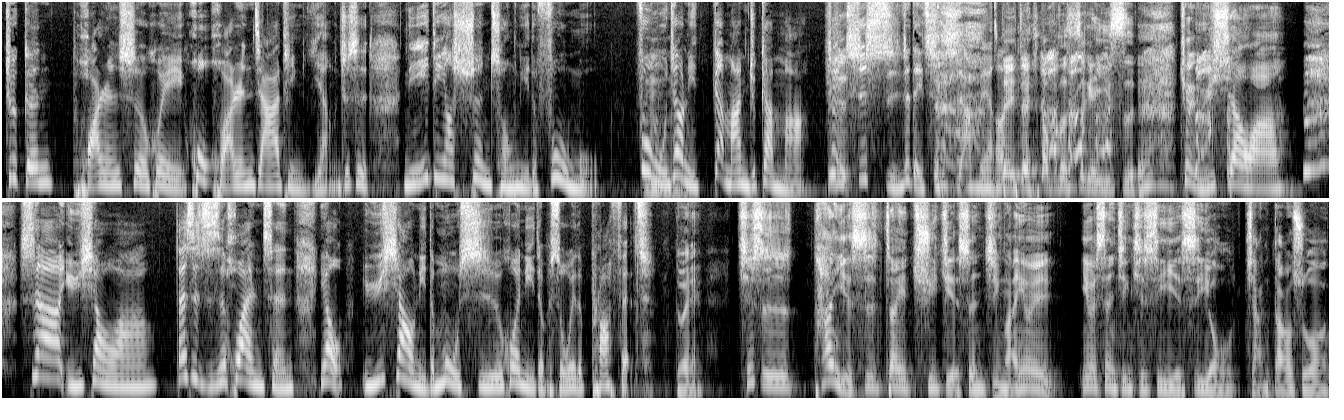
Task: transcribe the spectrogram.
就跟华人社会或华人家庭一样，就是你一定要顺从你的父母，父母叫你干嘛你就干嘛，嗯、就你吃屎你就得吃屎啊，没有？对对，差不多是这个意思，就愚孝啊，是啊，愚孝啊，但是只是换成要愚孝你的牧师或你的所谓的 prophet，对，其实他也是在曲解圣经啊，因为。因为圣经其实也是有讲到说，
